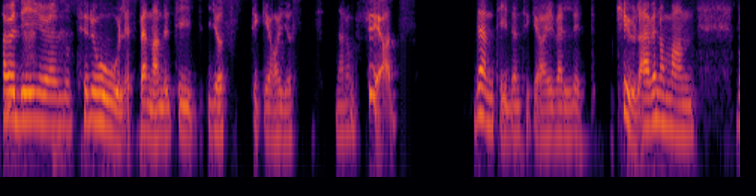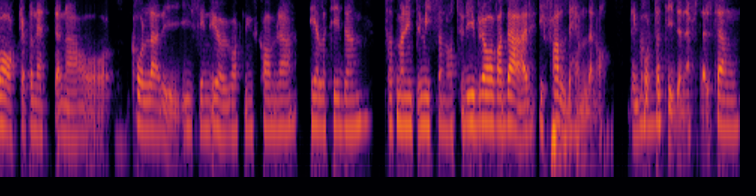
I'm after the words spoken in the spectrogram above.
ja, det är ju en otroligt spännande tid just, tycker jag, just när de föds. Den tiden tycker jag är väldigt kul, även om man vakar på nätterna och kollar i, i sin övervakningskamera hela tiden så att man inte missar något. För det är bra att vara där ifall det händer något den korta mm. tiden efter. Sen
